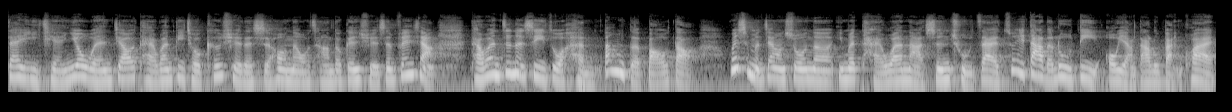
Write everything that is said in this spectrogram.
在以前幼文教台湾地球科学的时候呢，我常常都跟学生分享，台湾真的是一座很棒的宝岛。为什么这样说呢？因为台湾呐、身处在最大的陆地欧亚大陆板块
